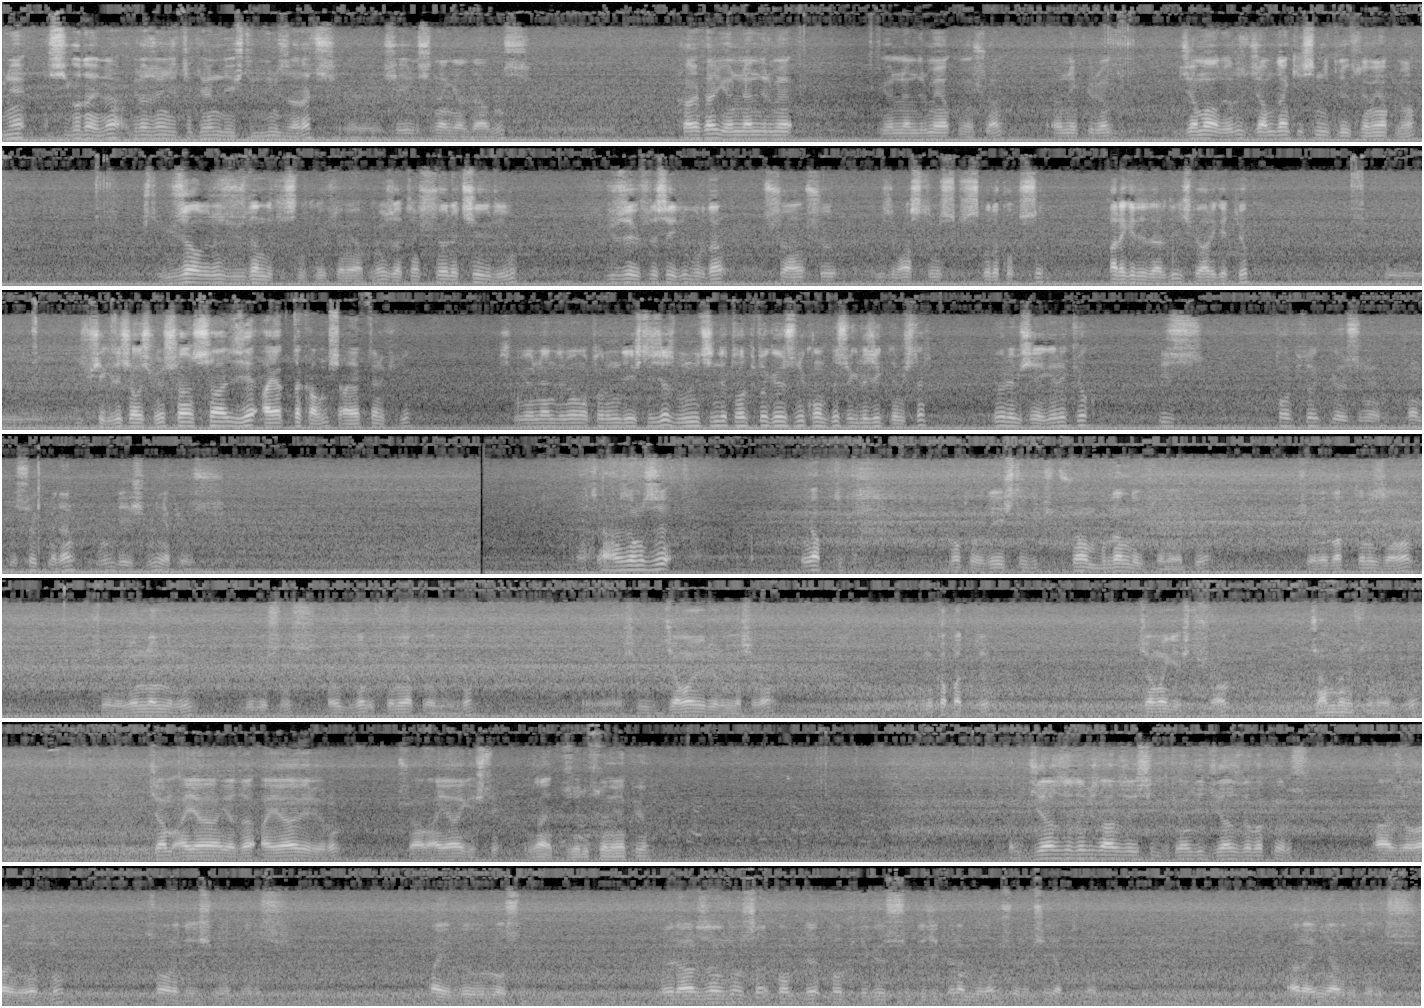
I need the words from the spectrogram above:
Yine Sigoda'yla biraz önce tekerini değiştirdiğimiz araç. e, şehir dışından geldi abimiz. Kalifer yönlendirme yönlendirme yapmıyor şu an. Örnek veriyorum camı alıyoruz. Camdan kesinlikle üfleme yapmıyor. İşte yüze alıyoruz. Yüzden de kesinlikle üfleme yapmıyor. Zaten şöyle çevireyim. Yüze üfleseydi buradan şu an şu bizim astığımız Skoda kokusu hareket ederdi. Hiçbir hareket yok. Şekilde çalışmıyor. Şu an sadece ayakta kalmış. Ayaktan üflüyor. Şimdi yönlendirme motorunu değiştireceğiz. Bunun için de torpido göğsünü komple sökülecek demişler. Böyle bir şeye gerek yok. Biz torpido göğsünü komple sökmeden bunun değişimini yapıyoruz. Evet, arızamızı yaptık. Motoru değiştirdik. Şu an buradan da üfleme yapıyor. Şöyle baktığınız zaman şöyle yönlendireyim. Görüyorsunuz. Önceden üfleme yapmıyordu burada. Ee, Şimdi cama veriyorum mesela. Bunu kapattı. Cama geçti şu an. Camdan üfleme yapıyor. Cam ayağı ya da ayağa veriyorum. Şu an ayağa geçti. Gayet güzel üfleme yapıyor. Cihazda da biz arızayı sildik. Önce cihazda bakıyoruz. Arıza var mı yok mu? Sonra değişimi yapıyoruz. Hayırlı uğurlu olsun. Böyle arızanız olsa komple torpido göğsü sökülecek falan diyorlarmış. Öyle bir şey yaptık. Arayın yardımcı oluruz.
